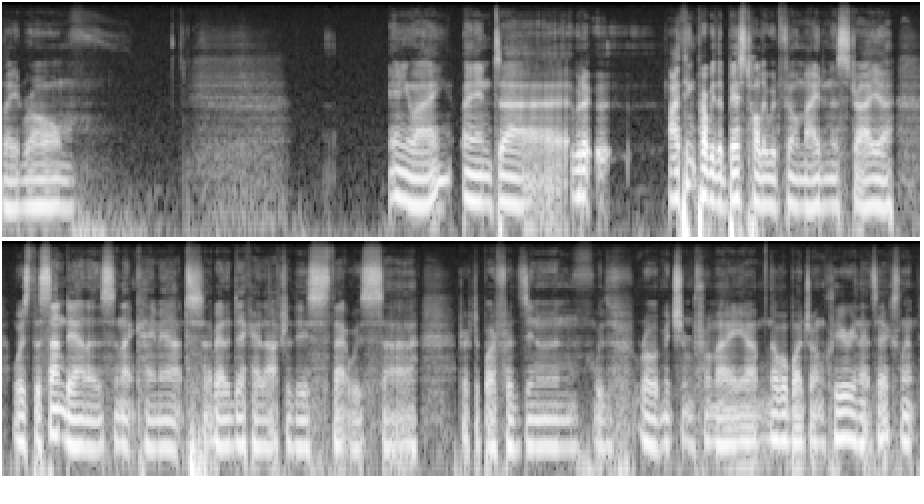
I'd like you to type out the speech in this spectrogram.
lead role. Anyway, and uh, but it, I think probably the best Hollywood film made in Australia was The Sundowners, and that came out about a decade after this. That was uh, directed by Fred Zinnemann with Robert Mitchum from a um, novel by Jon Cleary, and that's excellent.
